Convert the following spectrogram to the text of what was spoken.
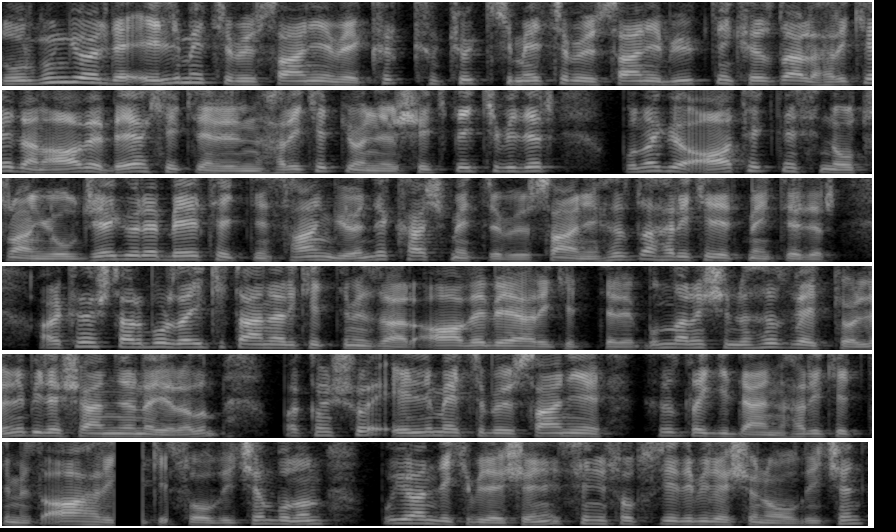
Durgun Göl'de 50 metre bölü saniye ve 40 kök 2 metre bölü saniye büyüklüğündeki hızlarla hareket eden A ve B teknelerinin hareket yönleri şekilde ekibidir. Buna göre A teknesinde oturan yolcuya göre B teknesi hangi yönde kaç metre bölü saniye hızla hareket etmektedir? Arkadaşlar burada iki tane hareketimiz var. A ve B hareketleri. Bunların şimdi hız vektörlerini bileşenlerine ayıralım. Bakın şu 50 metre bölü saniye hızla giden hareketimiz A hareketi olduğu için bunun bu yöndeki bileşeni sinüs 37 bileşeni olduğu için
